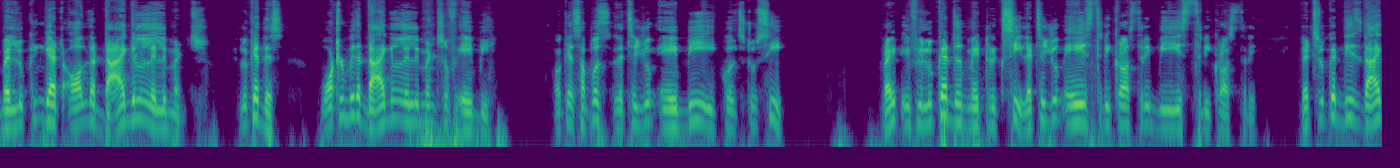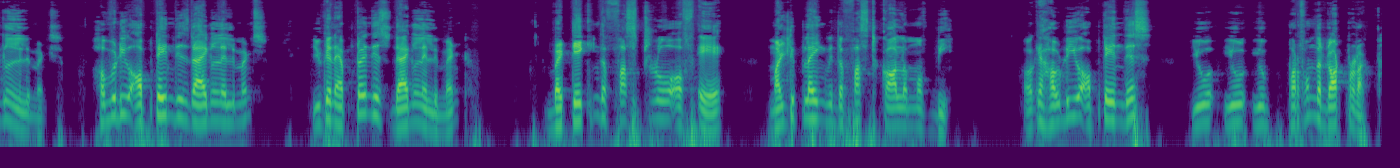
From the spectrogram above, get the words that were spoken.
by looking at all the diagonal elements. Look at this. What will be the diagonal elements of ab okay? Suppose let's assume ab equals to c right if you look at the matrix c let's assume a is 3 cross 3 b is 3 cross 3 let's look at these diagonal elements how would you obtain these diagonal elements? You can obtain this diagonal element by taking the first row of A multiplying with the first column of B. Okay, how do you obtain this? You you you perform the dot product,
